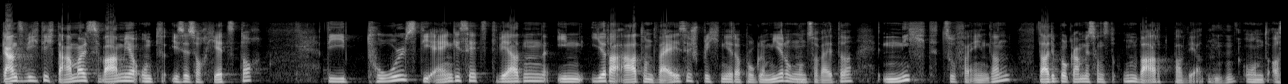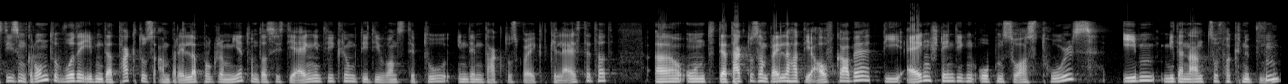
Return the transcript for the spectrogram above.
Ganz wichtig damals war mir und ist es auch jetzt noch, die Tools, die eingesetzt werden, in ihrer Art und Weise, sprich in ihrer Programmierung und so weiter, nicht zu verändern, da die Programme sonst unwartbar werden. Mhm. Und aus diesem Grund wurde eben der Tactus Umbrella programmiert und das ist die Eigenentwicklung, die die One Step 2 in dem Tactus Projekt geleistet hat. Äh, und der Tactus Umbrella hat die Aufgabe, die eigenständigen Open Source Tools eben miteinander zu verknüpfen, mhm.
